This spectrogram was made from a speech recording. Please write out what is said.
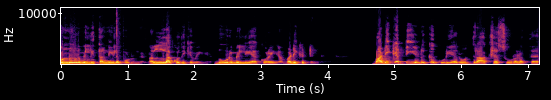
முந்நூறு மில்லி தண்ணியில போடுங்க. நல்லா கொதிக்க வைங்க. நூறு மில்லியா குறைங்க. வடிகட்டுங்க. வடிகட்டி எடுக்கக்கூடிய ருத்ராட்ச சூரணத்தை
